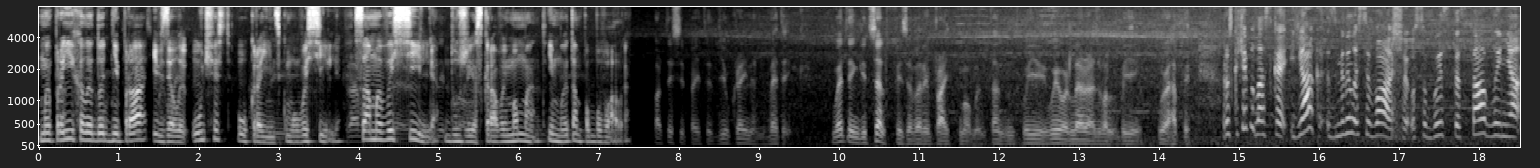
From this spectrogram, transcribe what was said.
Ми приїхали до Дніпра і взяли участь у українському весіллі. Саме весілля дуже яскравий момент, і ми там побували. Wedding itself is a very bright moment, and we, we were there as well. We were happy. Розкажіть, будь ласка, як змінилося ваше особисте ставлення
